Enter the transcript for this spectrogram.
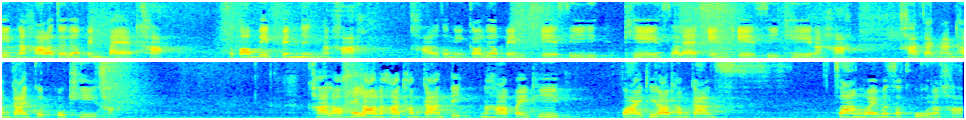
Bit นะคะ เราจะเลือกเป็น 8 ค่ะ Stop Bit เป็น 1 นะคะ ค่ะแล้วตรงนี้ก็เลือกเป็น ACK NACK นะคะ ค่ะจากนั้นทำการกดโอเคค่ะ ค่ะแล้วให้เรานะคะทำการติ๊กนะคะไปที่ไฟล์ที่เราทำการสร้างไว้เมื่อสักครู่นะคะ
